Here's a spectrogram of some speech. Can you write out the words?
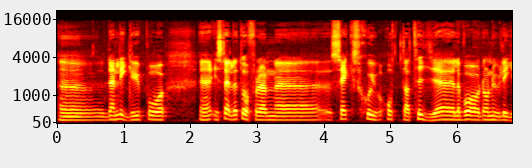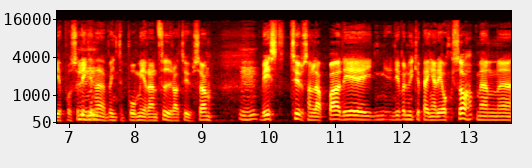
Eh, den ligger ju på eh, istället då för en eh, 6, 7, 8, 10 eller vad de nu ligger på så Mm. ligger den här inte på mer än 4 000. Mm. Visst, tusenlappar det är, det är väl mycket pengar det också. Men eh, eh,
